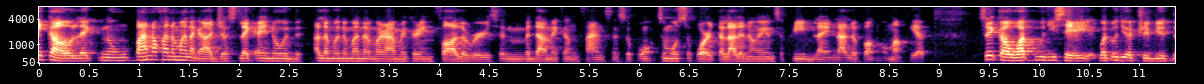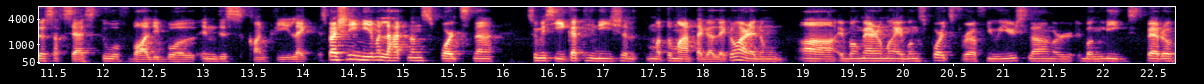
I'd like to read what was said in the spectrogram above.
ikaw, like, nung, paano ka naman nag-adjust? Like, I know, alam mo naman na marami ka ring followers and madami kang fans na sumusuporta, lalo na ngayon sa Creamline, lalo pang umakyat. So ikaw, what would you say, what would you attribute the success to of volleyball in this country? Like, especially hindi naman lahat ng sports na sumisikat, hindi siya tumatagal. Like, kumari, nung uh, ibang, merong mga ibang sports for a few years lang or ibang leagues. Pero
